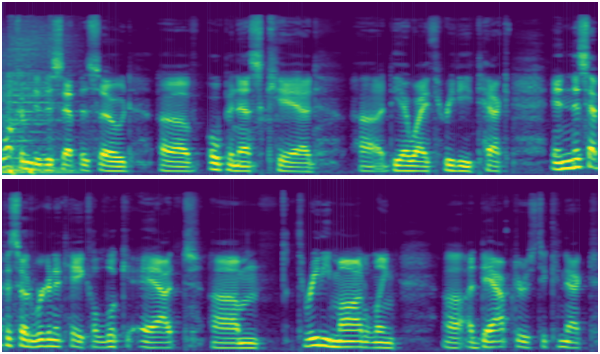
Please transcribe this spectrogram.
Welcome to this episode of OpenSCAD uh, DIY 3D Tech. In this episode, we're going to take a look at um, 3D modeling uh, adapters to connect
